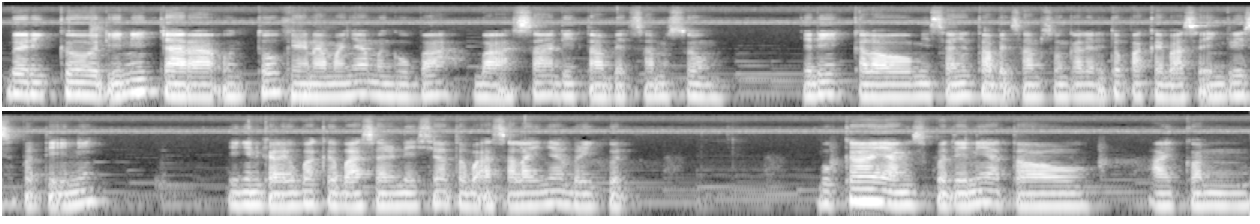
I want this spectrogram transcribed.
Berikut ini cara untuk yang namanya mengubah bahasa di tablet Samsung. Jadi kalau misalnya tablet Samsung kalian itu pakai bahasa Inggris seperti ini, ingin kalian ubah ke bahasa Indonesia atau bahasa lainnya berikut. Buka yang seperti ini atau icon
